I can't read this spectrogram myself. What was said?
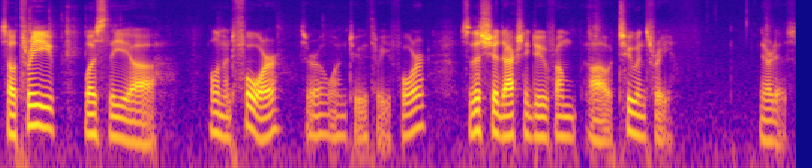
So 3 was the uh, element 4. 0, 1, 2, 3, 4. So this should actually do from uh, 2 and 3. There it is.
